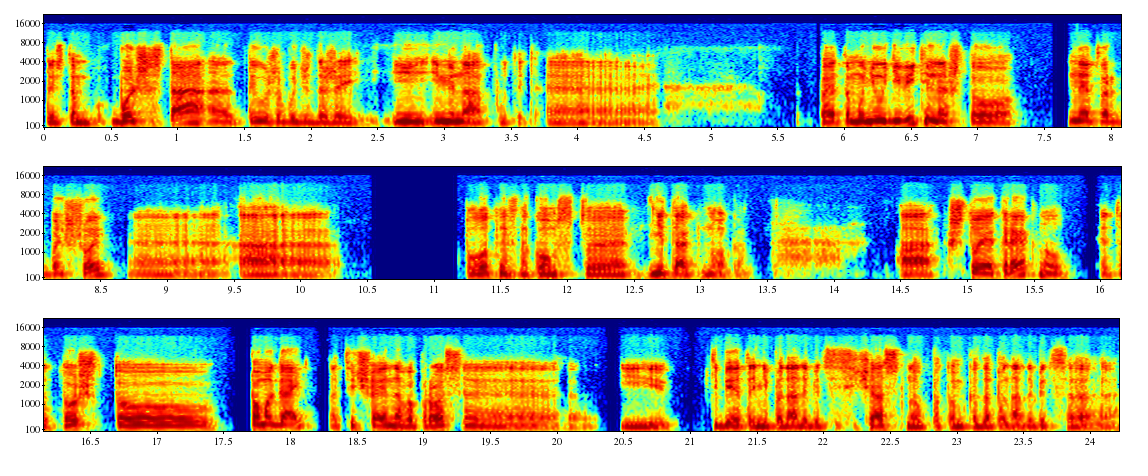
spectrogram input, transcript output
То есть там больше 100 э, ты уже будешь даже и имена путать. Поэтому неудивительно, что нетворк большой, а плотных знакомств не так много. А что я крэкнул? это то, что помогай, отвечай на вопросы, э, и тебе это не понадобится сейчас, но потом, когда понадобится,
